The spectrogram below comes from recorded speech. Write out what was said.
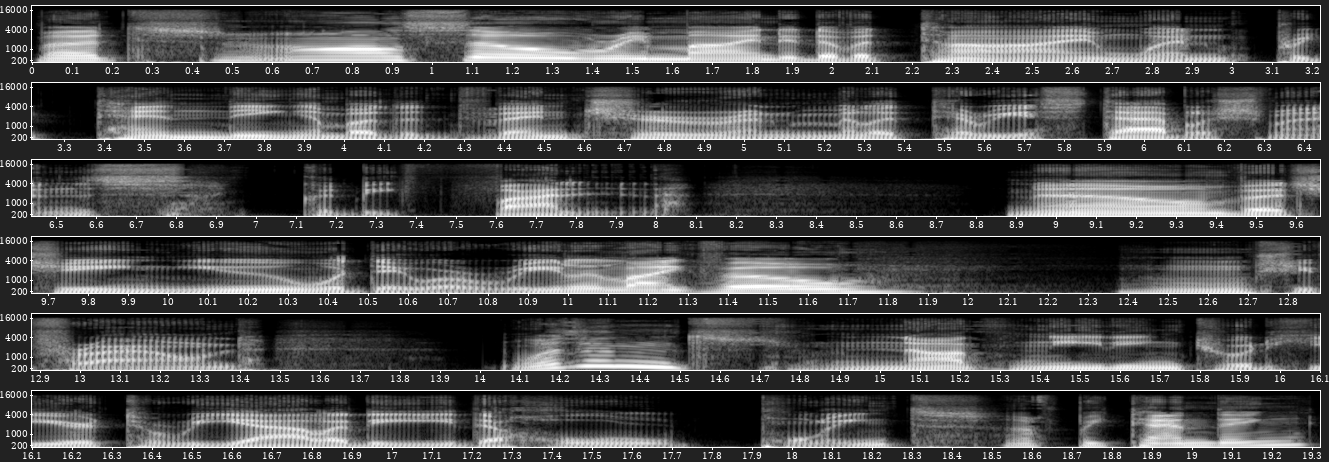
but also reminded of a time when pretending about adventure and military establishments could be fun. Now that she knew what they were really like, though, hmm, she frowned. Wasn't not needing to adhere to reality the whole point of pretending?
